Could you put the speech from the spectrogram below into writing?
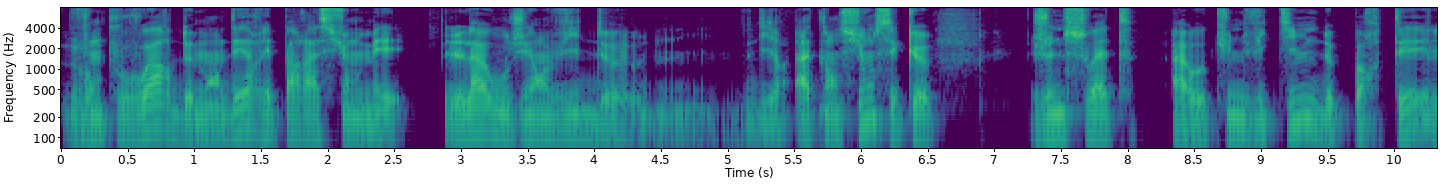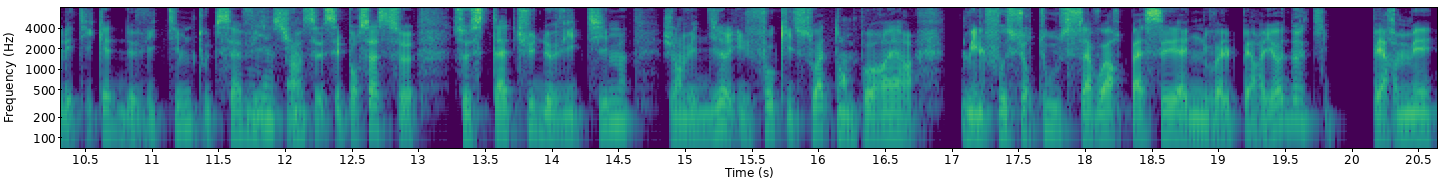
vont pouvoir demander réparation. Mais là où j'ai envie de dire attention, c'est que je ne souhaite à aucune victime de porter l'étiquette de victime toute sa vie. Hein, c'est pour ça ce, ce statut de victime, j'ai envie de dire, il faut qu'il soit temporaire, mais il faut surtout savoir passer à une nouvelle période qui permet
